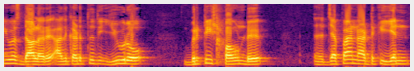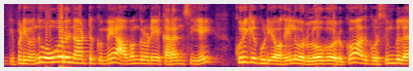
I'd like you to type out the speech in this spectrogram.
யூஎஸ் டாலரு அதுக்கு அடுத்தது யூரோ பிரிட்டிஷ் பவுண்டு ஜப்பான் நாட்டுக்கு என் இப்படி வந்து ஒவ்வொரு நாட்டுக்குமே அவங்களுடைய கரன்சியை குறிக்கக்கூடிய வகையில் ஒரு லோகோ இருக்கும். அதுக்கு ஒரு சிம்பிளை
